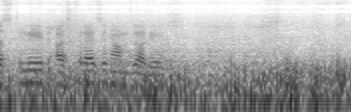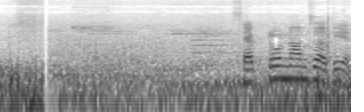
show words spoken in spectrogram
अस्टलेट अस्त्रा ऐसे नाम से आती है। सेप्ट्रोन नाम से आती है।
